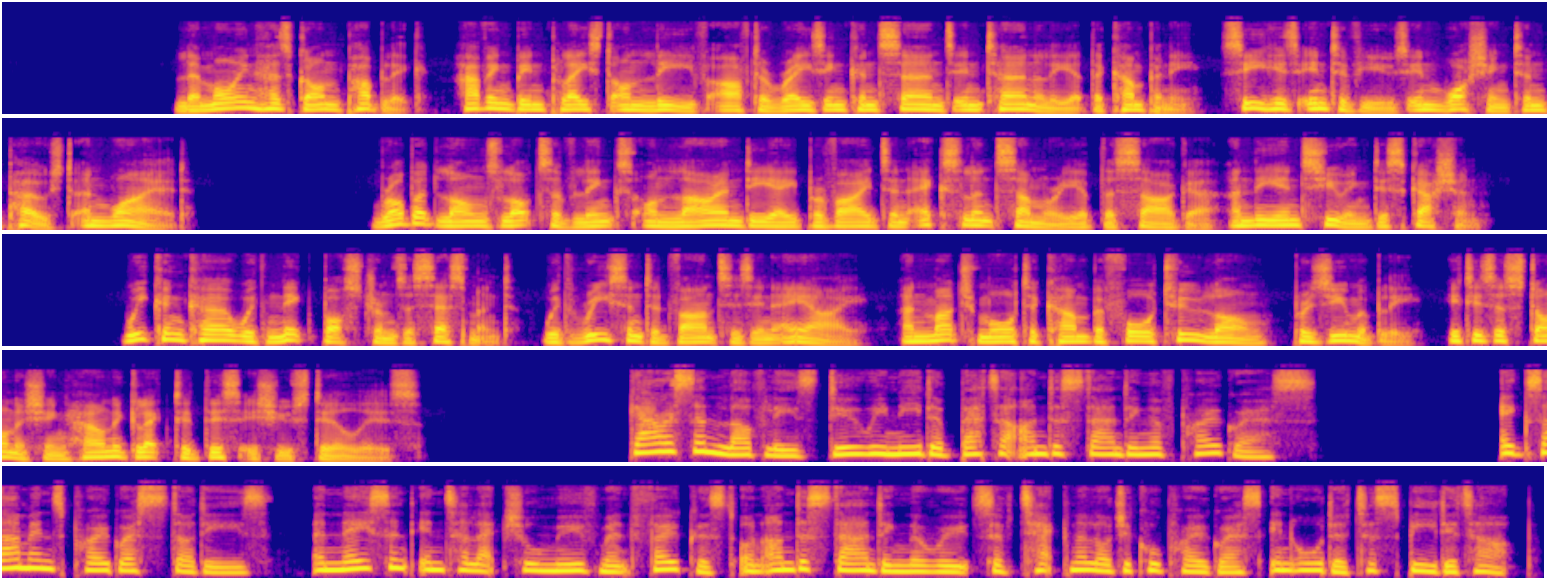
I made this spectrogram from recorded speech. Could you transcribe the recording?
Lemoine has gone public, having been placed on leave after raising concerns internally at the company. See his interviews in Washington Post and Wired. Robert Long's Lots of Links on LaMDA provides an excellent summary of the saga and the ensuing discussion. We concur with Nick Bostrom's assessment, with recent advances in AI, and much more to come before too long, presumably, it is astonishing how neglected this issue still is. Garrison Lovely's Do We Need a Better Understanding of Progress? Examines progress studies, a nascent intellectual movement focused on understanding the roots of technological progress in order to speed it up.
